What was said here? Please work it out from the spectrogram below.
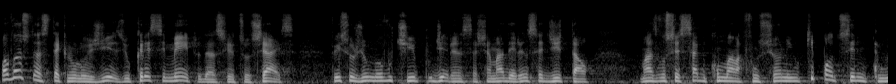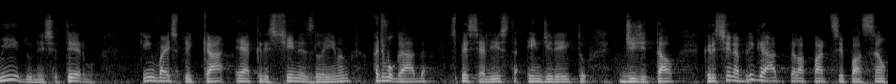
O avanço das tecnologias e o crescimento das redes sociais fez surgir um novo tipo de herança, chamada herança digital. Mas você sabe como ela funciona e o que pode ser incluído nesse termo? Quem vai explicar é a Cristina Sleiman, advogada, especialista em direito digital. Cristina, obrigado pela participação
